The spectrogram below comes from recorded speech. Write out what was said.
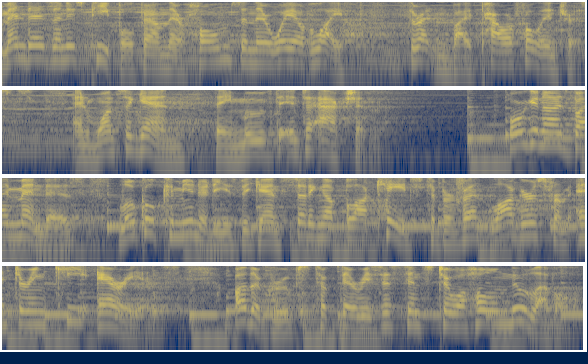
Mendes and his people found their homes and their way of life threatened by powerful interests, and once again, they moved into action. Organized by Mendes, local communities began setting up blockades to prevent loggers from entering key areas. Other groups took their resistance to a whole new level,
